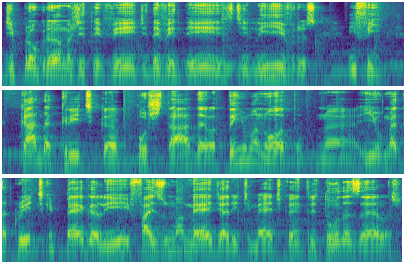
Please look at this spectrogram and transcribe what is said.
de programas de TV, de DVDs, de livros, enfim, cada crítica postada ela tem uma nota, né? E o Metacritic pega ali e faz uma média aritmética entre todas elas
